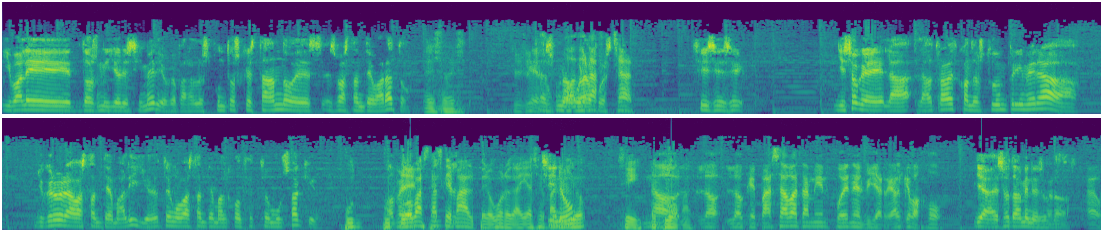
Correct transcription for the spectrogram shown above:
y vale dos millones y medio, que para los puntos que está dando es, es bastante barato. Eso es. Sí, sí, o sea, es, es un una buena apuesta. Sí, sí, sí. Y eso que la, la otra vez cuando estuve en primera, yo creo que era bastante malillo. Yo tengo bastante mal concepto de Musakio. Pun- Hombre, bastante es que- mal, pero bueno, de ahí a ese Sí, ¿no? Sí, lo, lo que pasaba también fue en el Villarreal que bajó. Ya, eso también es verdad. Claro.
